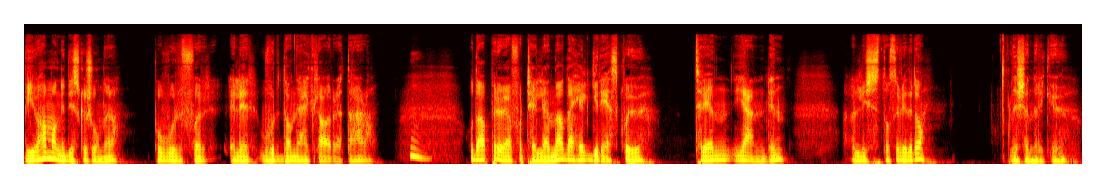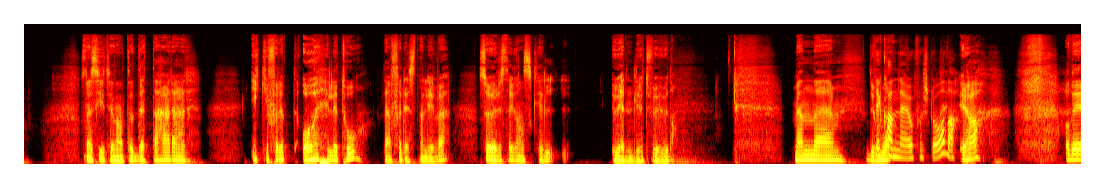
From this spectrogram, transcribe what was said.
vi har mange diskusjoner da, på hvorfor, eller hvordan jeg klarer dette her, da. Mm. Og da prøver jeg å fortelle henne, og det er helt gresk for hun, tren hjernen din, har lyst og så videre, da. Det skjønner ikke hun. Så når jeg sier til henne at dette her er ikke for et år eller to, det er for resten av livet, så høres det ganske uendelig ut for hun, da. Men eh, du Det må kan jeg jo forstå, da. ja, og det,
